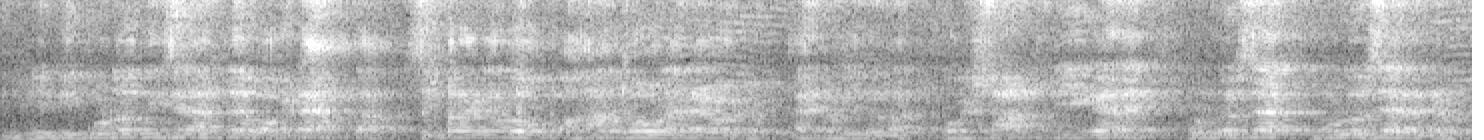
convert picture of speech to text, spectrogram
నువ్వు ఎన్ని ఫోటోలు తీసినా అంటే ఒకటే అవతారం. సింహరంగంలో ఒక మహానుభావుడు అనేవాడు ఆయన ఏదైనా ఒక షాట్ తీయగానే రెండోసారి మూడోసారి అనేవాడు.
